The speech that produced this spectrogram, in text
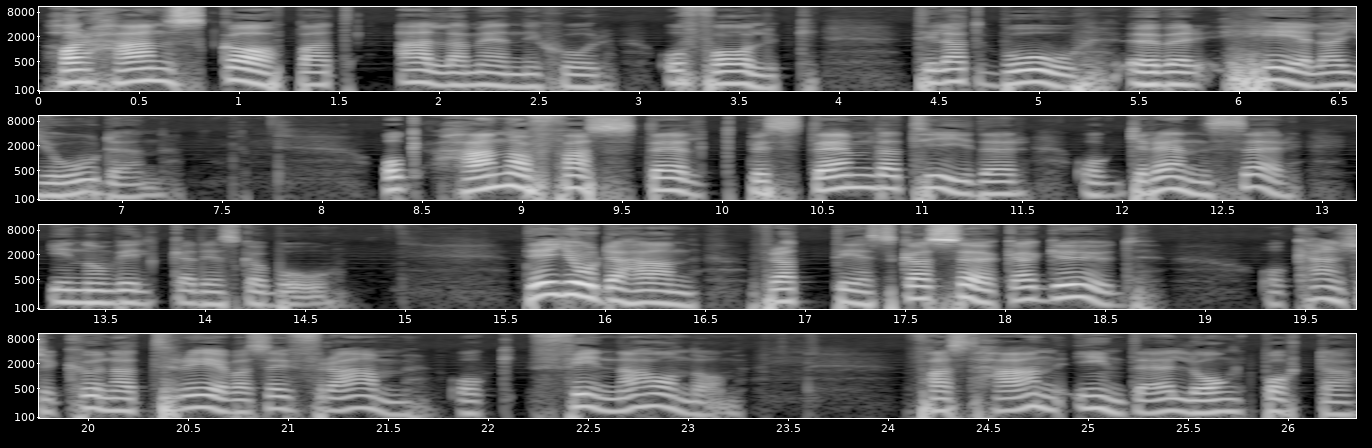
har han skapat alla människor och folk till att bo över hela jorden. Och han har fastställt bestämda tider och gränser inom vilka de ska bo. Det gjorde han för att de ska söka Gud och kanske kunna treva sig fram och finna honom fast han inte är långt borta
